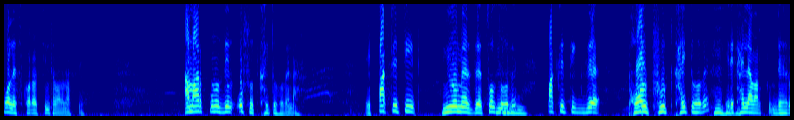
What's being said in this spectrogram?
কলেজ করার চিন্তা ভাবনা আছে। আমার কোনো দিন ওষুধ খাইতে হবে না। এই প্রাকৃতিক নিয়মের যে চলতে হবে প্রাকৃতিক যে ফল ফ্রুট খাইতে হবে এটা খাইলে আমার দেহের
